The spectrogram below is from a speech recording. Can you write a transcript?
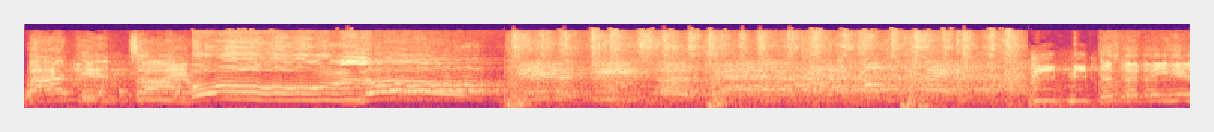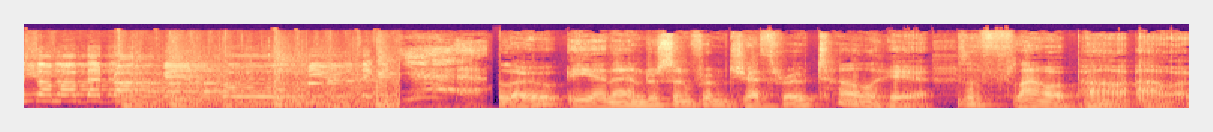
back in time. Oh, love, give me a chance. Just let me hear some of that rock and roll music. Hello, Ian Anderson from Jethro Tull here. The Flower Power Hour.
